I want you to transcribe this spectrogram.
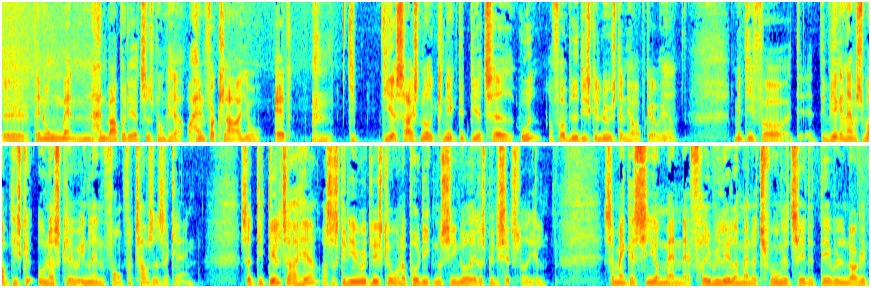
øh, den unge mand, han var på det her tidspunkt her, og han forklarer jo, at de, de her 16-årige knægte bliver taget ud og får at vide, at de skal løse den her opgave her. Mm. Men de får, det virker nærmest som om, de skal underskrive en eller anden form for tavshedserklæring. Så de deltager her, og så skal de i øvrigt lige skrive under på, at de ikke må sige noget, ellers bliver de selv slået ihjel. Så man kan sige, om man er frivillig eller man er tvunget til det, det er vel nok et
